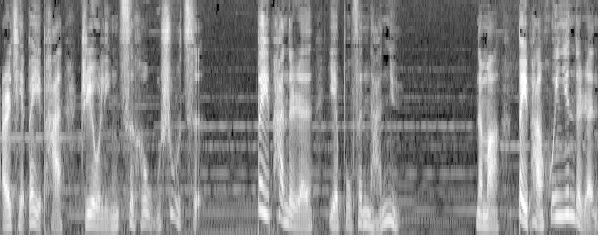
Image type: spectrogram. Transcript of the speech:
而且背叛只有零次和无数次，背叛的人也不分男女。那么，背叛婚姻的人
